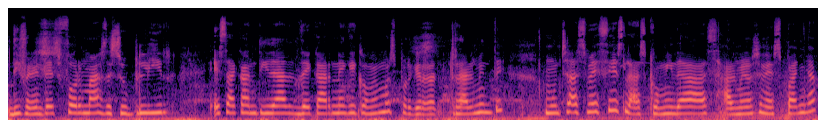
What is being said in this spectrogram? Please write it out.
diferentes formas de suplir esa cantidad de carne que comemos porque re- realmente muchas veces las comidas, al menos en España,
